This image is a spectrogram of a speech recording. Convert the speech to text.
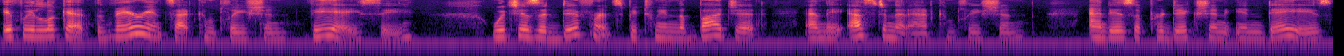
If we look at the variance at completion, VAC, which is a difference between the budget and the estimate at completion and is a prediction in days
